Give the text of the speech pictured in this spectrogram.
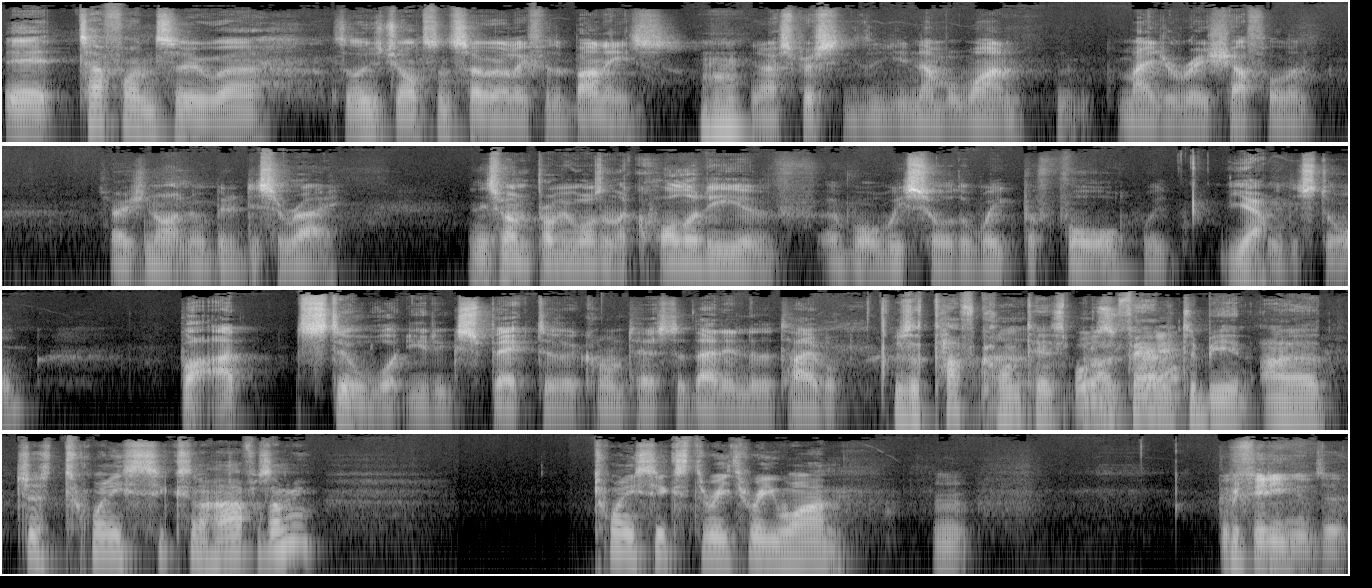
Yeah, tough one to uh, to lose Johnson so early for the Bunnies. Mm-hmm. You know, especially the, your number one major reshuffle and throws night into a bit of disarray. And this one probably wasn't the quality of, of what we saw the week before with Yeah. with the Storm, but still what you'd expect of a contest at that end of the table. It was a tough uh, contest, what but I found crowd? it to be uh, just 26 and a half or something. 26 3 3 1. Mm. Befitting of the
